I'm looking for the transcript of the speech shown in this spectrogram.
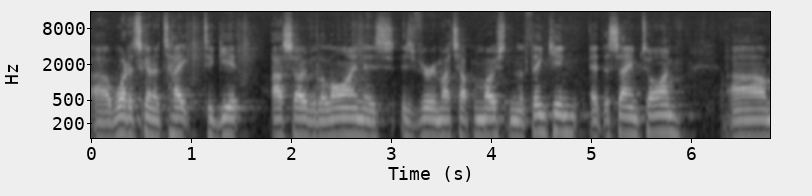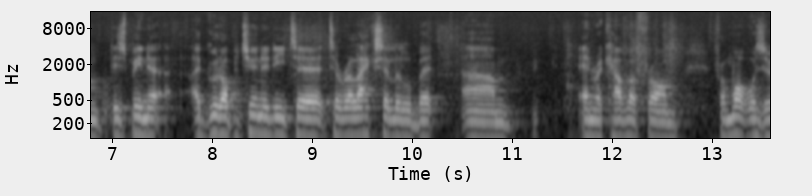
uh, what it's going to take to get us over the line is is very much uppermost in the thinking. At the same time, um, there's been a, a good opportunity to to relax a little bit um, and recover from from what was a,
